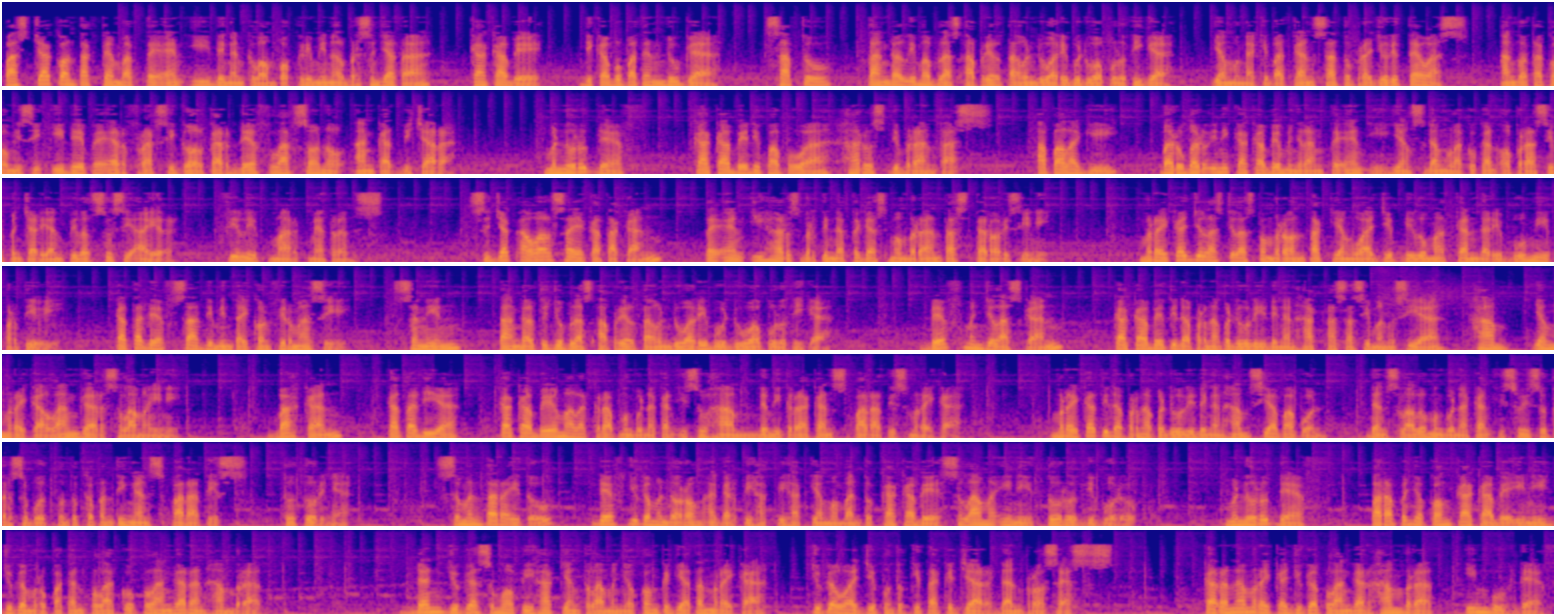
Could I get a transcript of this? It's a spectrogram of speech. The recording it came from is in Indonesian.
Pasca kontak tembak TNI dengan kelompok kriminal bersenjata, KKB, di Kabupaten Duga, Sabtu, tanggal 15 April tahun 2023, yang mengakibatkan satu prajurit tewas, anggota Komisi IDPR fraksi Golkar Dev Laksono angkat bicara. Menurut Dev, KKB di Papua harus diberantas. Apalagi, baru-baru ini KKB menyerang TNI yang sedang melakukan operasi pencarian pilot susi air, Philip Mark Metrens. Sejak awal saya katakan, TNI harus bertindak tegas memberantas teroris ini. Mereka jelas-jelas pemberontak yang wajib dilumatkan dari bumi pertiwi. Kata Dev saat dimintai konfirmasi, Senin, tanggal 17 April tahun 2023. Dev menjelaskan, KKB tidak pernah peduli dengan hak asasi manusia, HAM, yang mereka langgar selama ini. Bahkan, kata dia, KKB malah kerap menggunakan isu HAM demi gerakan separatis mereka. Mereka tidak pernah peduli dengan HAM siapa pun, dan selalu menggunakan isu-isu tersebut untuk kepentingan separatis, tuturnya. Sementara itu, Dev juga mendorong agar pihak-pihak yang membantu KKB selama ini turut diburu. Menurut Dev, para penyokong KKB ini juga merupakan pelaku pelanggaran HAM berat. Dan juga semua pihak yang telah menyokong kegiatan mereka, juga wajib untuk kita kejar dan proses. Karena mereka juga pelanggar HAM berat, imbuh Dev.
